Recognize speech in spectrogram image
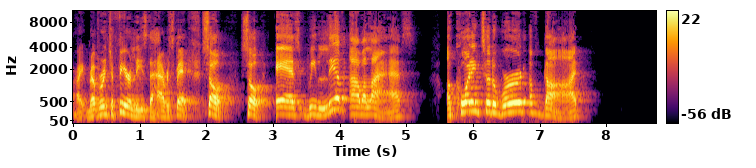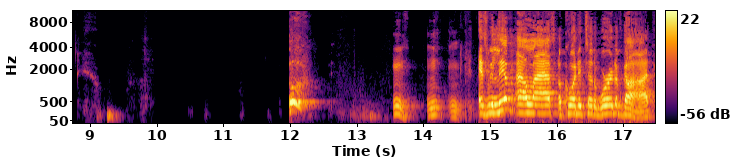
All right, reverential fear leads to high respect. So, so as we live our lives according to the word of God, ooh, mm, mm, mm. as we live our lives according to the word of God,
